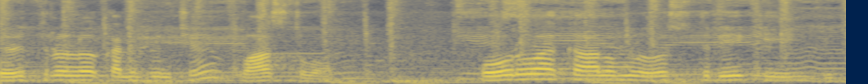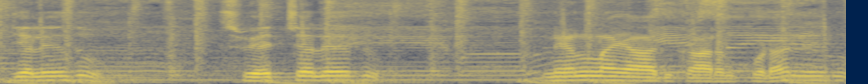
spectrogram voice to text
చరిత్రలో కనిపించే వాస్తవం. పూర్వకాలంలో స్త్రీకి విద్య లేదు స్వేచ్ఛ లేదు నిర్ణయాధికారం కూడా లేదు.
